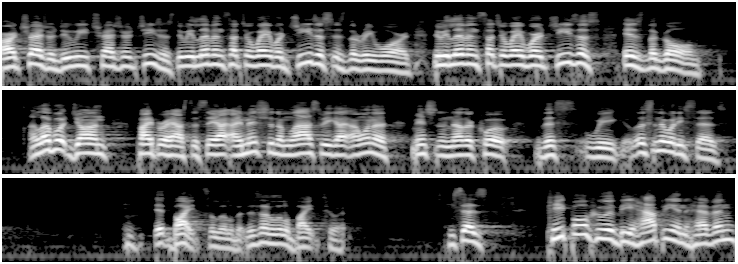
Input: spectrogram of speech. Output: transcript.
our treasure? Do we treasure Jesus? Do we live in such a way where Jesus is the reward? Do we live in such a way where Jesus is the goal? I love what John Piper has to say. I, I mentioned him last week. I, I want to mention another quote this week. Listen to what he says. it bites a little bit. This has a little bite to it. He says, People who would be happy in heaven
